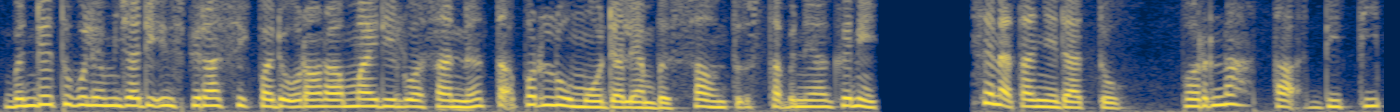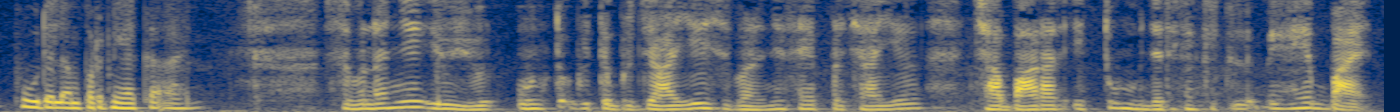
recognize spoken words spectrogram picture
benda tu boleh menjadi inspirasi kepada orang ramai di luar sana. Tak perlu modal yang besar untuk start berniaga ni. Saya nak tanya datuk pernah tak ditipu dalam perniagaan? Sebenarnya Yuyut Untuk kita berjaya Sebenarnya saya percaya Cabaran itu menjadikan kita lebih hebat.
